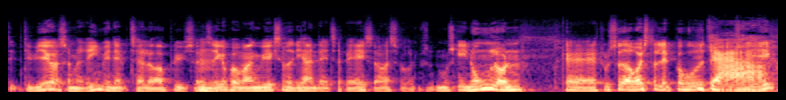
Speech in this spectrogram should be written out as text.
det, det virker som et rimelig nemt tal at oplyse, og jeg er mm. sikker på, at mange virksomheder de har en database også, hvor måske nogenlunde kan du sidde og ryste lidt på hovedet ja, der, måske, ikke?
